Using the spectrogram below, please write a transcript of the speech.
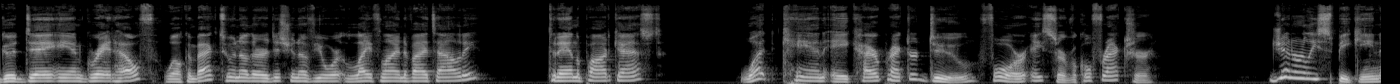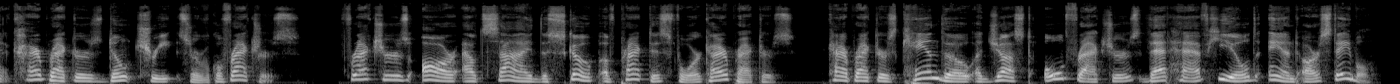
Good day and great health. Welcome back to another edition of your Lifeline to Vitality. Today on the podcast, what can a chiropractor do for a cervical fracture? Generally speaking, chiropractors don't treat cervical fractures. Fractures are outside the scope of practice for chiropractors. Chiropractors can, though, adjust old fractures that have healed and are stable.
